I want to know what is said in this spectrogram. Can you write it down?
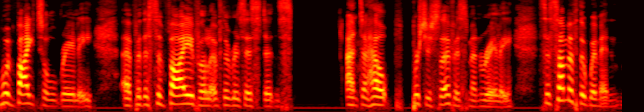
were vital, really, uh, for the survival of the resistance and to help British servicemen, really. So some of the women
